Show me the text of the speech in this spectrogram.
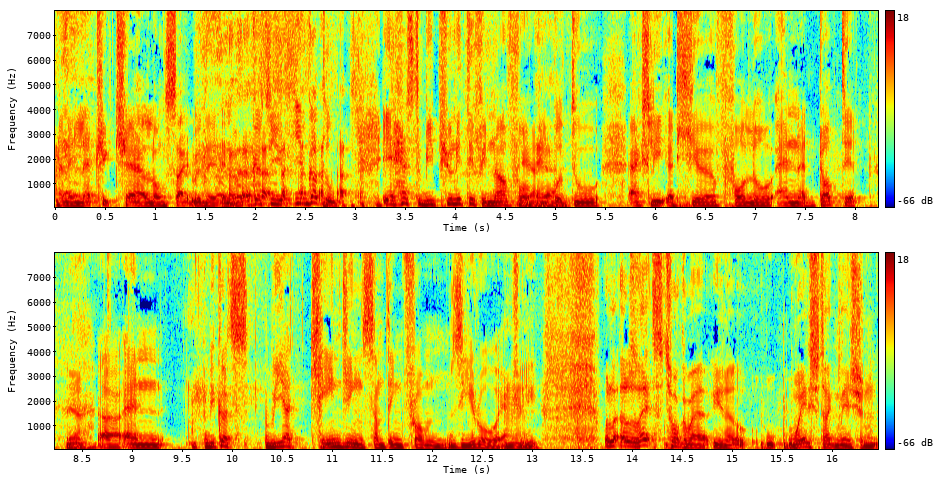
an electric chair alongside with it. You know, because you you got to. It has to be punitive enough for Yeah. people to actually adhere, follow, and adopt it. Yeah. Uh, and because we are changing something from zero actually. Well, uh, let's talk about you know wage stagnation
